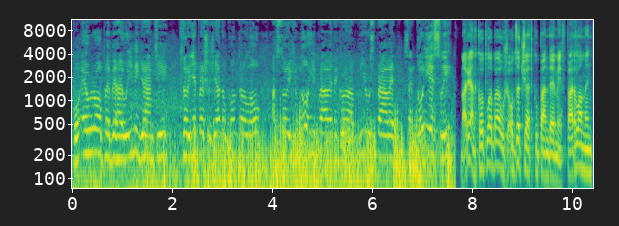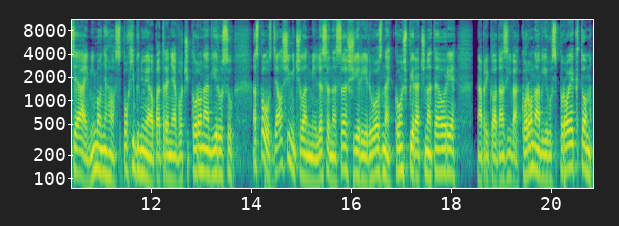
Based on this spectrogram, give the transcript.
Po Európe behajú imigranti, ktorí neprešli žiadnou kontrolou a z ktorých mnohí práve ten koronavírus práve sem doniesli. Marian Kotleba už od začiatku pandémie v parlamente aj mimo neho spochybňuje opatrenia voči koronavírusu a spolu s ďalšími členmi LSNS šíri rôzne konšpiračné teórie. Napríklad nazýva koronavírus projektom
